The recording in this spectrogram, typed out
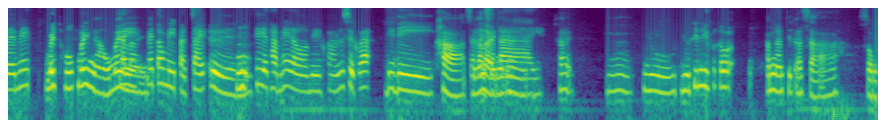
เลยไม่ไม่ทุกข์ไม่เหงาไม่ไม่อะไร ไม่ต้องมีปัจจัยอื่น อืม ที่จะทำให้เรามีความรู้สึกว่าดีขาดๆสหรืออะไรบายเงี้ยสเออบายใช่อืมอยู่อยู่ที่นี่ก็ทำงานจิตอาสาสอง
